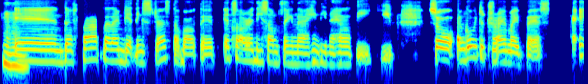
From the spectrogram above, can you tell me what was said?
Mhm. And the fact that I'm getting stressed about it, it's already something na hindi na healthy. So, I'm going to try my best. I,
